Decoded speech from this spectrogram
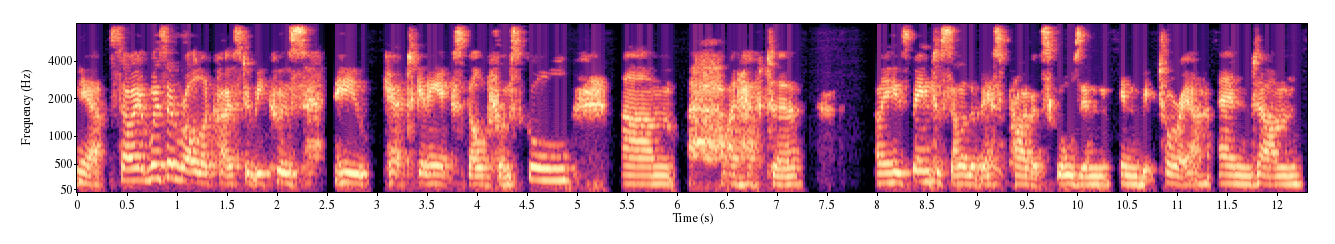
Yeah, so it was a roller coaster because he kept getting expelled from school. Um, I'd have to, I mean, he's been to some of the best private schools in, in Victoria, and um,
